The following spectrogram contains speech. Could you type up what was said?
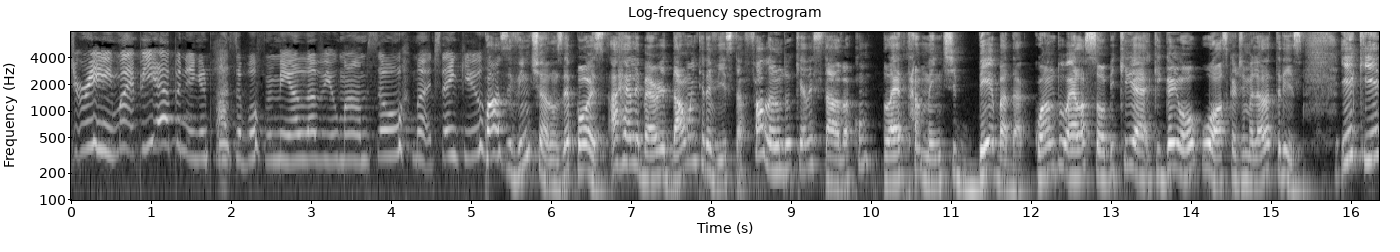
dream might be happening and possible for me. I love you, mom, so much. Thank you. Quase 20 anos depois, a Halle Berry dá uma entrevista falando que ela estava completamente bêbada quando ela soube que, é, que ganhou o Oscar de melhor atriz. E que,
